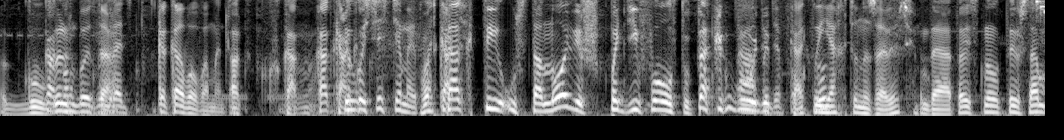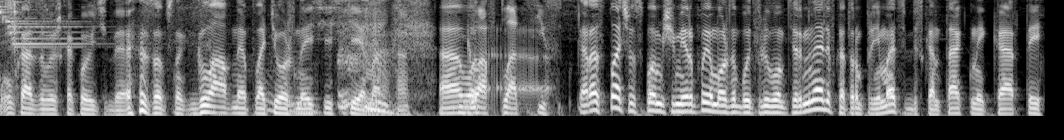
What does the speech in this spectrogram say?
Google. Как он будет Да. выбирать? Каково вам это? А как, как, ты, Какой системой вот как ты установишь по дефолту, так и А, будет. дефолту. Как вы яхту назовете? Да, то есть, ну, ты же сам указываешь, какой у тебя, собственно, главная платежная система. А, вот. Главплатсис. Расплачиваться с помощью МИР Pay можно будет в любом терминале, в котором принимаются бесконтактные карты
